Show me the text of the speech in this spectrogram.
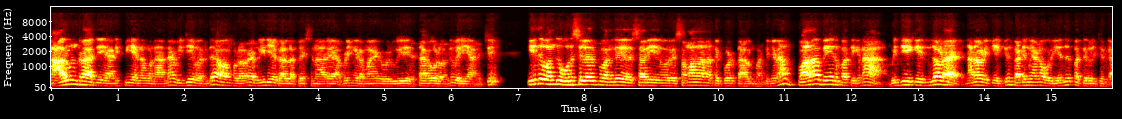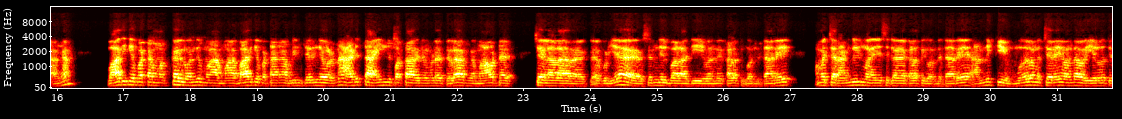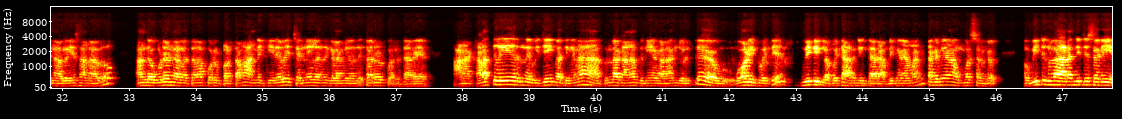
அருண்ராஜை அனுப்பி என்ன பண்ணாருன்னா விஜய் வந்து அவங்களோட வீடியோ காலில் பேசினாரு அப்படிங்கிற மாதிரி ஒரு தகவல் வந்து வெளியானுச்சு. இது வந்து ஒரு சிலருக்கு வந்து சரி ஒரு சமாதானத்தை கொடுத்தாலும் பார்த்தீங்கன்னா பல பேர் பார்த்தீங்கன்னா விஜய்க்கு இதோட நடவடிக்கைக்கும் கடுமையான ஒரு எதிர்ப்பை தெரிவிச்சிருக்காங்க. பாதிக்கப்பட்ட மக்கள் வந்து மா- மா- பாதிக்கப்பட்டாங்க அப்படின்னு தெரிஞ்ச உடனே அடுத்த ஐந்து பத்தாவது நிமிடத்துல அங்க மாவட்ட செயலாளர் இருக்கக்கூடிய செந்தில் பாலாஜி வந்து களத்துக்கு வந்துட்டாரு. அமைச்சர் அன்பில் மகேஷ் க- களத்துக்கு வந்துட்டாரு. அன்னைக்கு முதலமைச்சரே வந்து அவர் எழுபத்தி நாலு வயசானாலும் அந்த உடல் நலத்தெல்லாம் பொருட்படுத்தாம அன்னைக்கு இரவே சென்னையில இருந்து கிளம்பி வந்து கரூருக்கு வந்துட்டாரு. ஆனா களத்திலேயே இருந்த விஜய் பாத்தீங்கன்னா துண்டா காணா துணியா காணான்னு சொல்லிட்டு ஓடி போயிட்டு வீட்டுக்குள்ள போயிட்டு அடைஞ்சிட்டாரு அப்படிங்கிற மாதிரி கடுமையான விமர்சனங்கள். வீட்டுக்குள்ள அடைஞ்சிட்டு சரி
